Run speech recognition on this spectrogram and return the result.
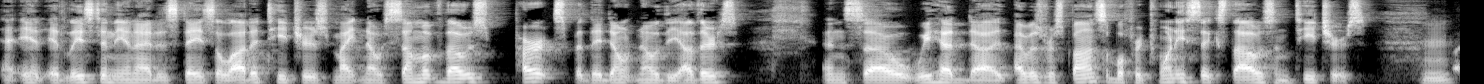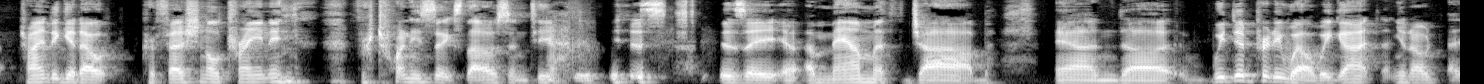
it, at least in the United States, a lot of teachers might know some of those parts, but they don't know the others. And so we had uh, I was responsible for twenty six thousand teachers mm-hmm. trying to get out professional training for twenty six thousand teachers yeah. is is a a mammoth job and uh, we did pretty well. We got, you know, uh,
